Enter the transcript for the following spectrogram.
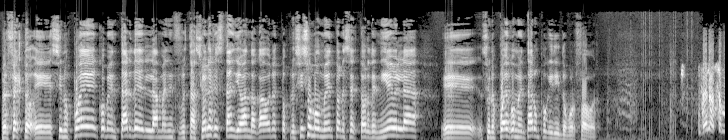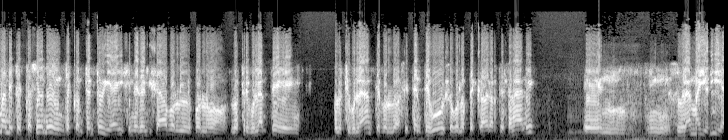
Perfecto. Eh, si nos puede comentar de las manifestaciones que se están llevando a cabo en estos precisos momentos en el sector de Niebla, eh, si nos puede comentar un poquitito, por favor. Bueno, son manifestaciones, un descontento que hay generalizado por, por los, tripulantes, por los tripulantes, por los asistentes buzos, por los pescadores artesanales, en, su gran mayoría,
